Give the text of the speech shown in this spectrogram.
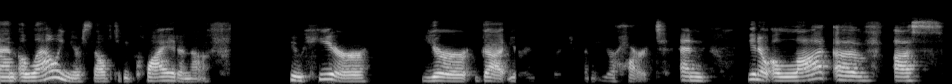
and allowing yourself to be quiet enough to hear your gut, your intuition, your heart. And, you know, a lot of us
